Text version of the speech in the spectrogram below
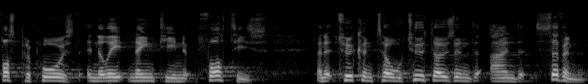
first proposed in the late 1940s and it took until 2007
